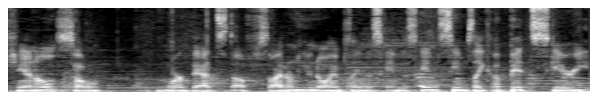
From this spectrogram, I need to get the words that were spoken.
channel, so more bad stuff. So I don't even know why I'm playing this game. This game seems like a bit scary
